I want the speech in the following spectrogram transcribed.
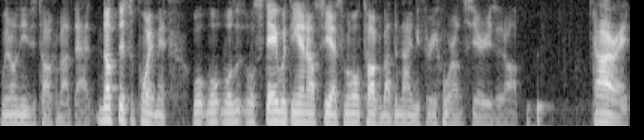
we don't need to talk about that. Enough disappointment. We'll, we'll, we'll, we'll stay with the NLCS. We won't talk about the 93 World Series at all. All right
